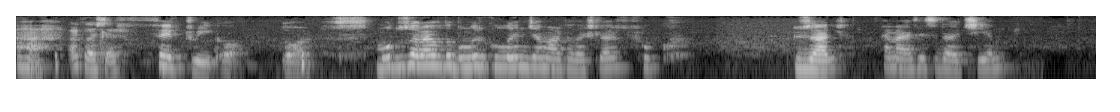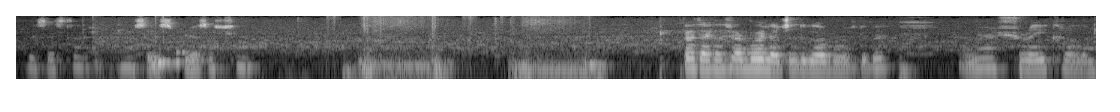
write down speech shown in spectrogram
Aha, arkadaşlar factory door. Modu Survival'da bunları kullanacağım arkadaşlar. Çok güzel. Hemen sesi de açayım. Sesler. Ses biraz açayım. Evet arkadaşlar böyle açıldı gördüğünüz gibi. Hemen şurayı kıralım.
